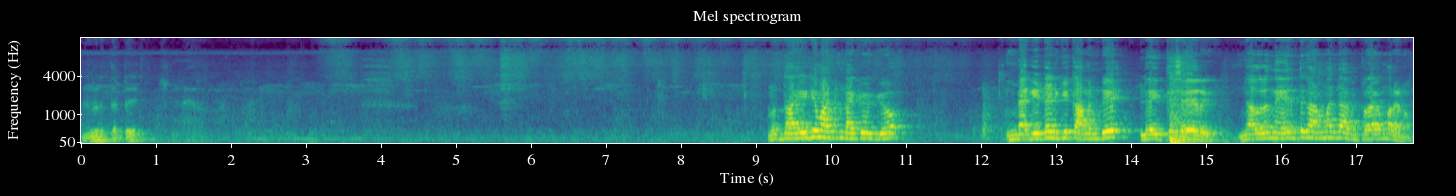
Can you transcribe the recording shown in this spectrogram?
അങ്ങനെ എടുത്തിട്ട് നിങ്ങൾ ധൈര്യമായിട്ട് ഉണ്ടാക്കി വെക്കോ. ഉണ്ടാക്കിയിട്ട് എനിക്ക് കമന്റ് ലൈക്ക് ഷെയർ ഇനി അതുപോലെ നേരിട്ട് കാണുമ്പോൾ എന്റെ അഭിപ്രായം പറയണം.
